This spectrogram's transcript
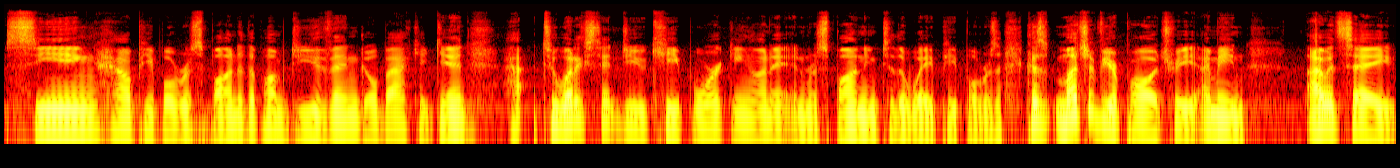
seeing how people respond to the poem, do you then go back again? How, to what extent do you keep working on it and responding to the way people respond? Because much of your poetry, I mean, I would say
